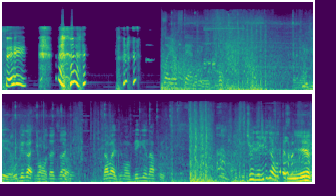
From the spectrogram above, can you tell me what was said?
It. Player standing. Беги, убегать не мог. Всё. Давай, Димон, беги нахуй. А ты что, не видел? Нет.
